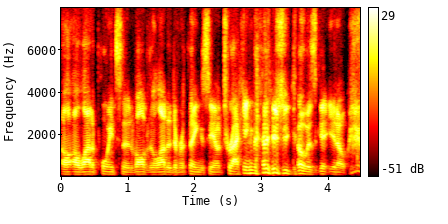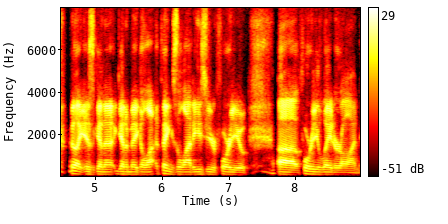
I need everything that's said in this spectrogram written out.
a, lot of points and involved in a lot of different things. You know, tracking that as you go is get you know like is gonna gonna make a lot things a lot easier for you uh, for you later on.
